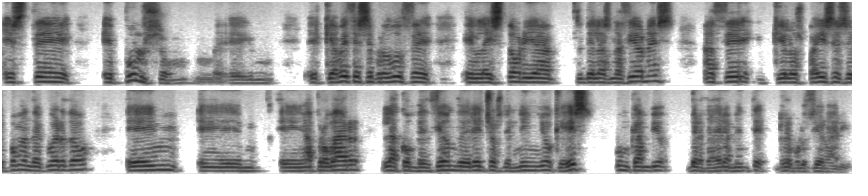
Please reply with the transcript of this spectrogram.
este eh, pulso eh, que a veces se produce en la historia de las naciones hace que los países se pongan de acuerdo en, en aprobar la Convención de Derechos del Niño, que es un cambio verdaderamente revolucionario.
